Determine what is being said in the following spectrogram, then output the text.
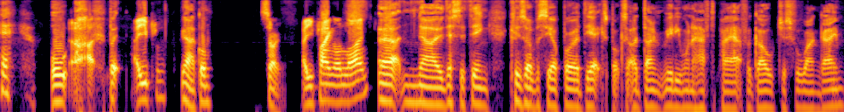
Uh, but Are you, pl- yeah, go on. sorry, are you playing online? Uh, no, that's the thing. Because obviously I've borrowed the Xbox. I don't really want to have to pay out for gold just for one game.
